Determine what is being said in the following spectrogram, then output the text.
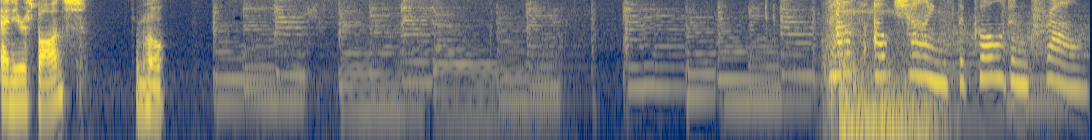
Any response from who? Love outshines the golden crown.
